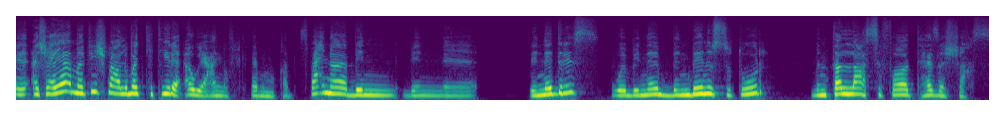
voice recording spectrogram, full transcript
آه، أشعياء ما فيش معلومات كتيرة قوي عنه في الكتاب المقدس. فإحنا بن بن بندرس وبين بين السطور بنطلع صفات هذا الشخص.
